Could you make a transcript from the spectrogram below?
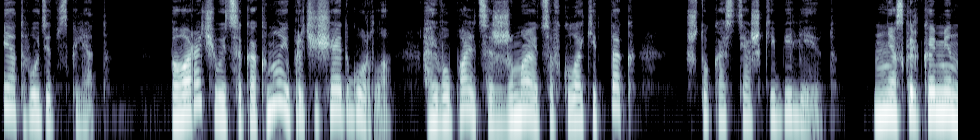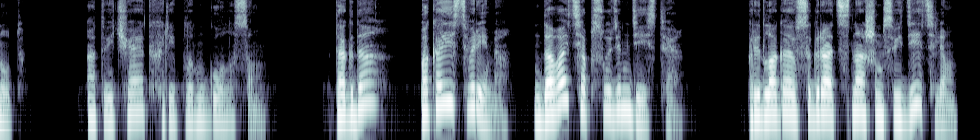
и отводит взгляд. Поворачивается к окну и прочищает горло, а его пальцы сжимаются в кулаки так, что костяшки белеют. «Несколько минут», — отвечает хриплым голосом. «Тогда, пока есть время, давайте обсудим действия. Предлагаю сыграть с нашим свидетелем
